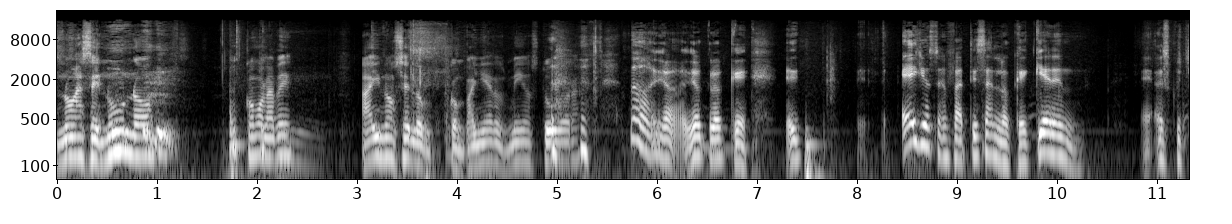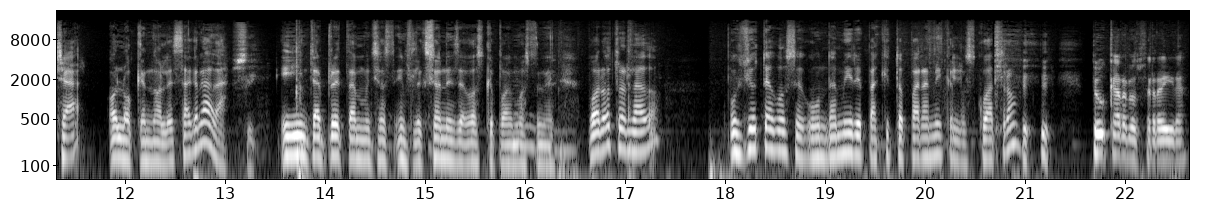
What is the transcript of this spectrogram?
no hacen uno. ¿Cómo la ve? Ay, no sé, los compañeros míos, tú ahora. No, yo, yo creo que eh, ellos enfatizan lo que quieren eh, escuchar o lo que no les agrada. Sí. Y interpretan muchas inflexiones de voz que podemos tener. Por otro lado, pues yo te hago segunda. Mire, Paquito, para mí que los cuatro. Tú, Carlos Ferreira.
